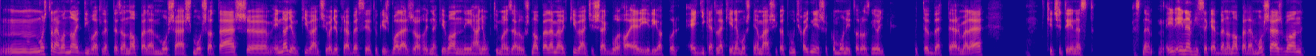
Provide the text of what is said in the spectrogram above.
Mm, mostanában nagy divat lett ez a napelem mosás, mosatás. Én nagyon kíváncsi vagyok rá, beszéltük is Balázsral, hogy neki van néhány optimalizálós napeleme, hogy kíváncsiságból, ha eléri, akkor egyiket le kéne mosni, a másikat úgy hagyni, és akkor monitorozni, hogy, hogy többet termele. Kicsit én ezt, ezt nem, én, én nem hiszek ebben a napelem mosásban,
